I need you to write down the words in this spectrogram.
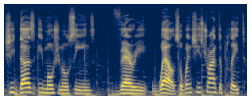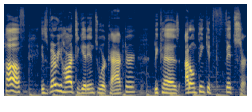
She does emotional scenes very well. So when she's trying to play tough, it's very hard to get into her character because I don't think it fits her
